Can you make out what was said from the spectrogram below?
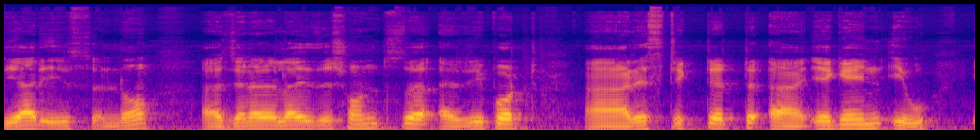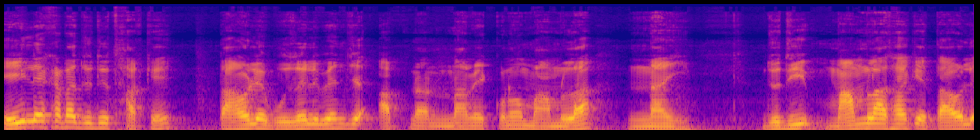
there is no generalizations report restricted again you এই লেখাটা যদি থাকে, তাহলে বুঝে নেবেন যে আপনার নামে কোনো মামলা নাই। যদি মামলা থাকে তাহলে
